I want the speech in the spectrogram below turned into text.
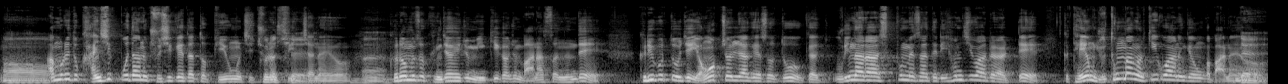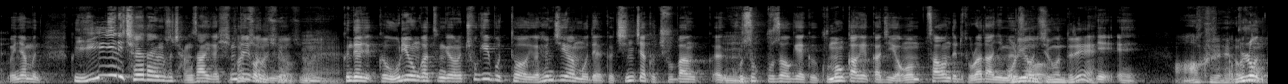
어. 아무래도 간식보다는 주식에다 더 비용을 지출할 수 그렇지. 있잖아요. 네. 그러면서 굉장히 좀 인기가 좀 많았었는데 그리고 또 이제 영업 전략에서도 그러니까 우리나라 식품 회사들이 현지화를 할 때 그 대형 유통망을 끼고 하는 경우가 많아요. 네. 왜냐하면 그 일일이 찾아다니면서 장사하기가 힘들거든요. 그렇죠, 그렇죠. 네. 근데 그 오리온 같은 경우는 초기부터 현지화 모델 그 진짜 그 주방 음. 구석 구석에 그 구멍가게까지 영업 사원들이 돌아다니면서 오리온 직원들이 예, 예. 아 그래요? 물론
